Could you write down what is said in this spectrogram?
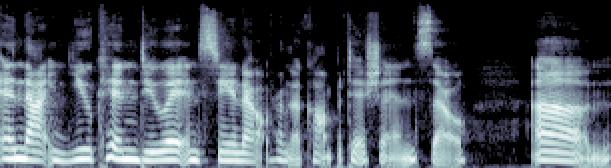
and that you can do it and stand out from the competition. So, um,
